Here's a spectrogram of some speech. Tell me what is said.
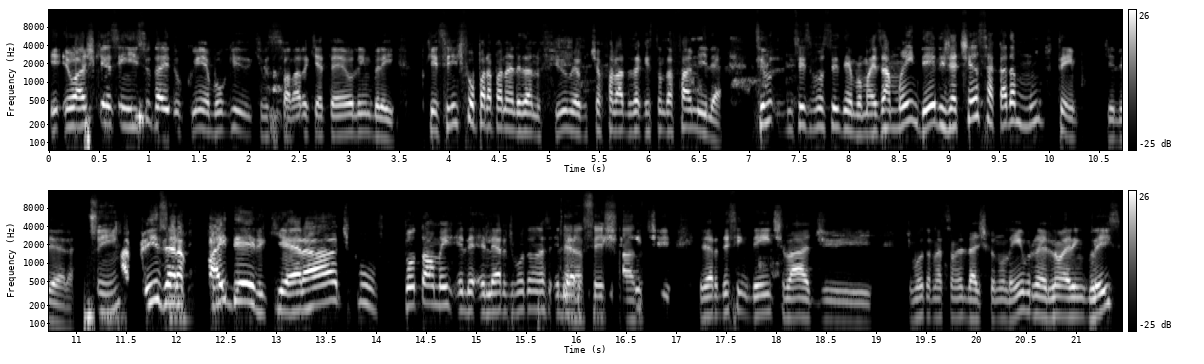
Eu acho que assim, isso daí do Queen é bom que, que vocês falaram que até eu lembrei. Porque se a gente for parar pra analisar no filme, eu tinha falado da questão da família. Se- não sei se vocês lembram, mas a mãe dele já tinha sacado há muito tempo que ele era. Sim, A Brisa era o pai dele, que era, tipo, totalmente. Ele, ele era de outra nacionalidade. Ele era era, fechado. ele era descendente lá de, de uma outra nacionalidade que eu não lembro, né? Ele não era inglês.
